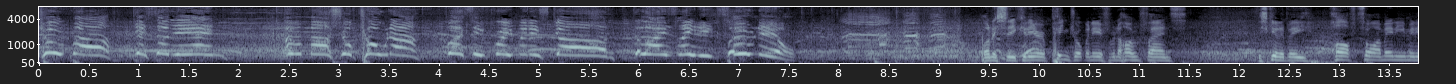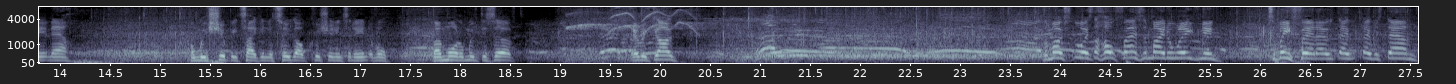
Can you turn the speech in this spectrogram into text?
Cooper gets on the end Marshall corner. 33 minutes gone. The Lions leading 2 0. Honestly, you can hear a pin drop in here from the home fans. It's going to be half time any minute now. And we should be taking the two goal cushion into the interval. No more than we've deserved. Here we go. The most noise the whole fans have made all evening. To be fair, they, they, they was down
